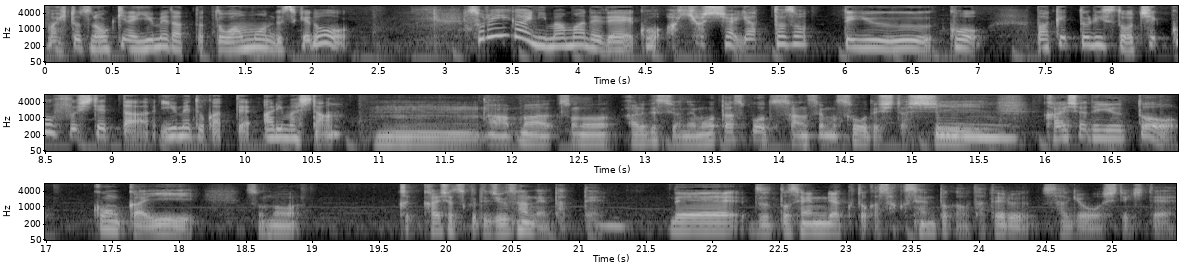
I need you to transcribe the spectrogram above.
まあ、一つの大きな夢だったとは思うんですけど、それ以外に今までで、こう、あ、よっしゃ、やったぞっていう、こう、バケットリストをチェックオフしてった夢とかってありました？うんあまあそのあれですよね。モータースポーツ参戦もそうでしたし、会社で言うと今回その会社作って13年経って、うん、でずっと戦略とか作戦とかを立てる作業をしてきて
